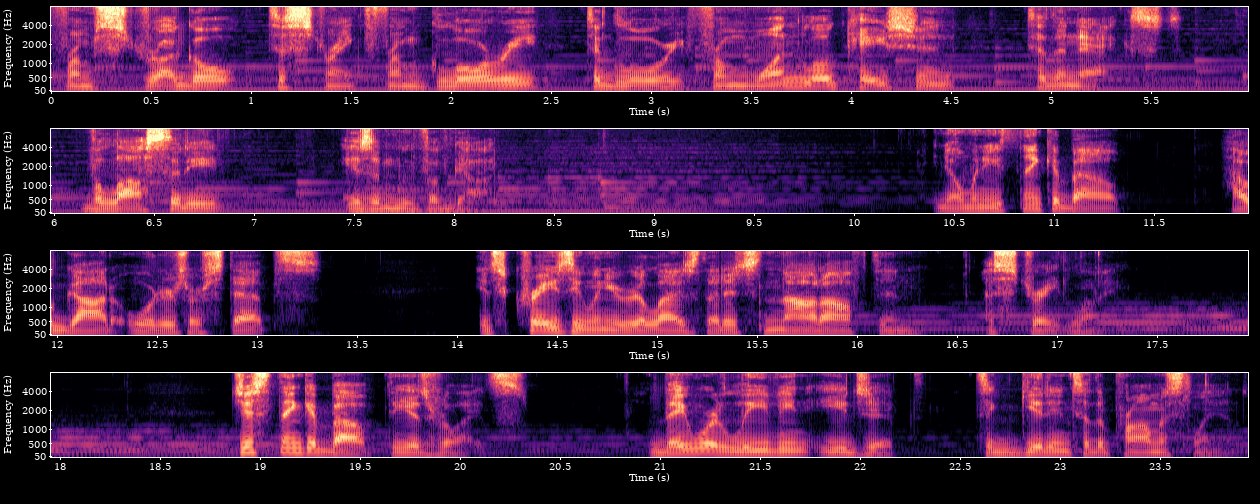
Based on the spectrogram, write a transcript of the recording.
from struggle to strength, from glory to glory, from one location to the next. Velocity is a move of God. You know, when you think about how God orders our steps, it's crazy when you realize that it's not often a straight line. Just think about the Israelites. They were leaving Egypt to get into the promised land.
